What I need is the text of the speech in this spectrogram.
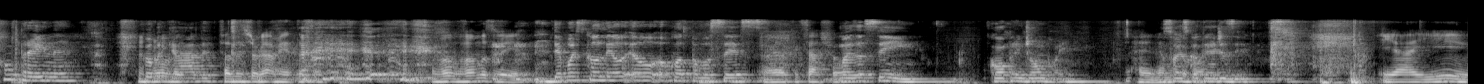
comprei, né? Obrigada. Fazer julgamento. Assim. Vamos ver. Depois que eu ler, eu, eu, conto pra vocês. É, o que você achou? Mas assim, comprem John Boy. É, é Só isso bom. que eu tenho a dizer. E aí,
